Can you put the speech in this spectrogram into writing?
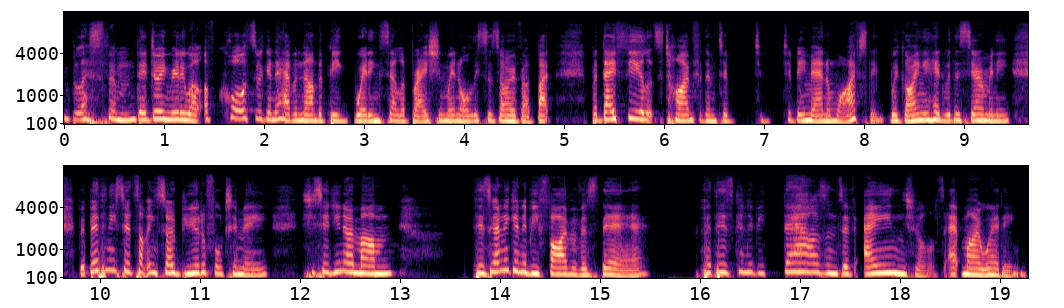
bless them. They're doing really well. Of course, we're going to have another big wedding celebration when all this is over, but but they feel it's time for them to to, to be man and wife. So we're going ahead with the ceremony. But Bethany said something so beautiful to me. She said, "You know, Mum, there's only going to be five of us there, but there's going to be thousands of angels at my wedding.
